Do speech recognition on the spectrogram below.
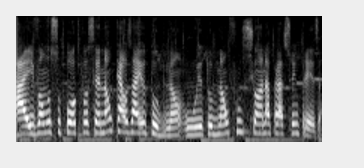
Aí vamos supor que você não quer usar YouTube, não, o YouTube não funciona para a sua empresa,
